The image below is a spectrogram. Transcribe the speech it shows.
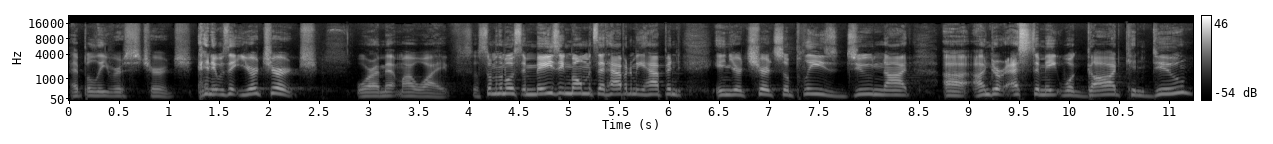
at Believers Church. And it was at your church where I met my wife. So, some of the most amazing moments that happened to me happened in your church. So, please do not uh, underestimate what God can do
